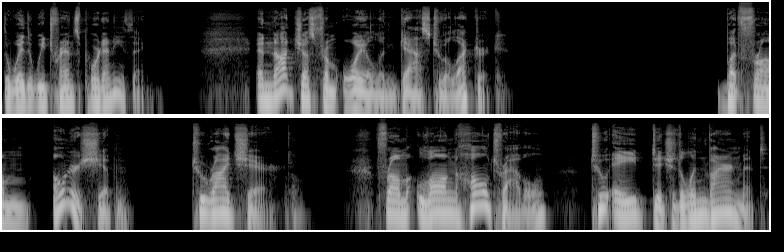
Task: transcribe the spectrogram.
the way that we transport anything. And not just from oil and gas to electric, but from ownership to rideshare, from long haul travel to a digital environment.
